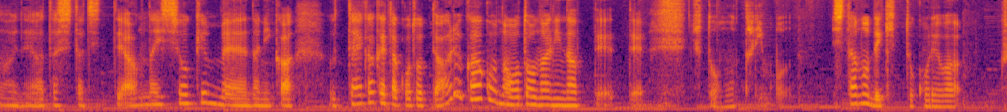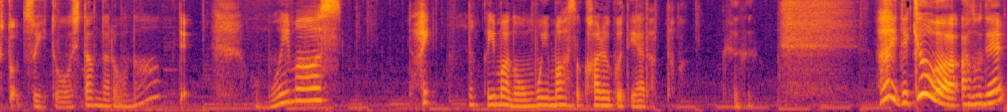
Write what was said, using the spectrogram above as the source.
すごいね私たちってあんな一生懸命何か訴えかけたことってあるか？こんな大人になってって。ちょっと思ったりもしたのできっとこれはふとツイートをしたんだろうなって。思います。はい。なんか今の思いますと軽くて嫌だったな。はい。で今日はあのね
